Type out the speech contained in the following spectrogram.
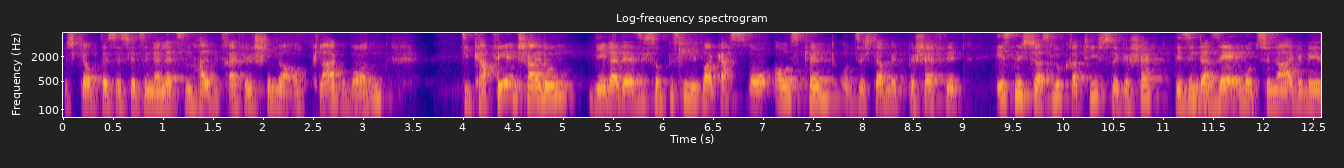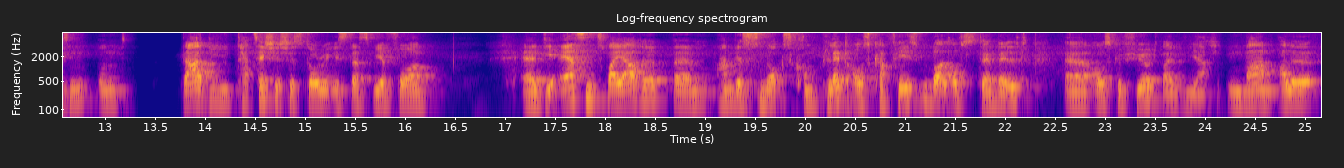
Ich glaube, das ist jetzt in der letzten halben, dreiviertel Stunde auch klar geworden die Kaffeeentscheidung, jeder, der sich so ein bisschen über Gastro auskennt und sich damit beschäftigt, ist nicht das lukrativste Geschäft. Wir sind da sehr emotional gewesen und da die tatsächliche Story ist, dass wir vor äh, die ersten zwei Jahre ähm, haben wir Snox komplett aus Cafés überall aus der Welt äh, ausgeführt, weil wir waren alle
